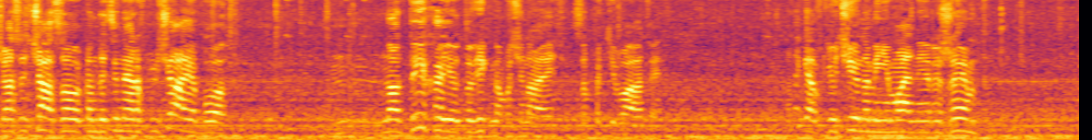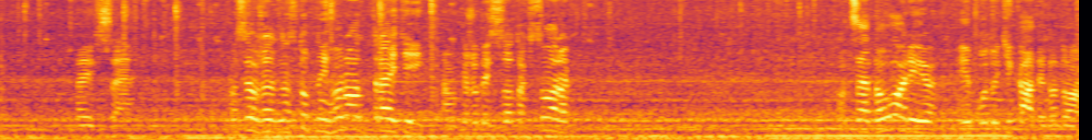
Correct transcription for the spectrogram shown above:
Час від часу кондиціонер включаю, бо надихаю, то вікна починають запотівати. А так я включив на мінімальний режим. Та й все. Ось вже наступний город, третій, там кажу десь соток 40. Оце доорію і буду тікати додому.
